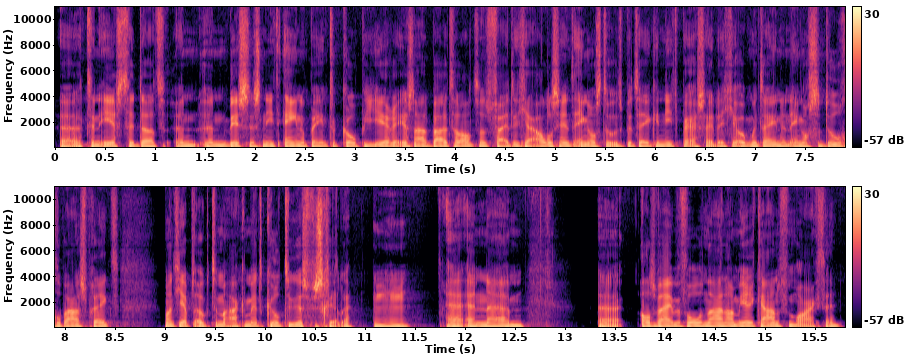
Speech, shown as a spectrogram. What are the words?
eh, ten eerste dat een, een business niet één op één te kopiëren is naar het buitenland. Het feit dat jij alles in het Engels doet, betekent niet per se dat je ook meteen een Engelse doelgroep aanspreekt. Want je hebt ook te maken met cultuursverschillen. Mhm. Hè? En ehm, eh, als wij bijvoorbeeld naar een Amerikaan vermarkten,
